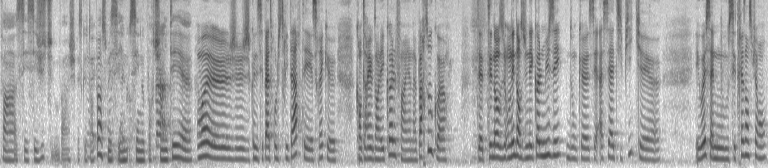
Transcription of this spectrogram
enfin, c'est juste, bah, je sais pas ce que tu en ouais. penses, mais c'est une, une, opportunité. Euh... Moi, euh, je, je connaissais pas trop le street art et c'est vrai que quand tu arrives dans l'école, enfin, il y en a partout, quoi. Es dans, on est dans une école musée, donc euh, c'est assez atypique. Et, et ouais, ça nous, c'est très inspirant.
